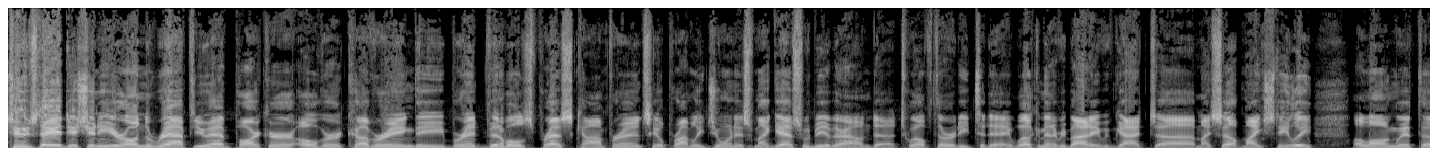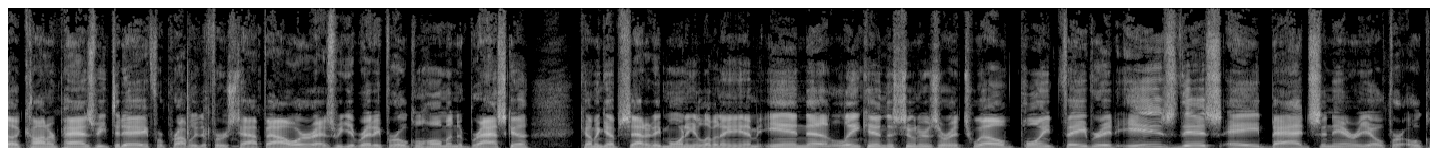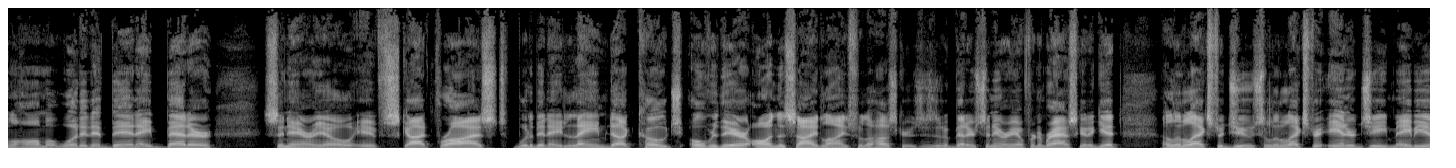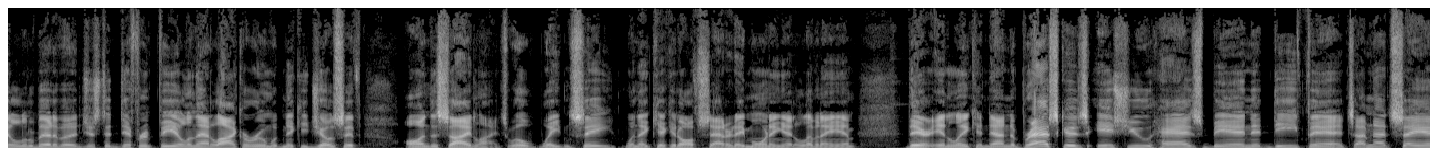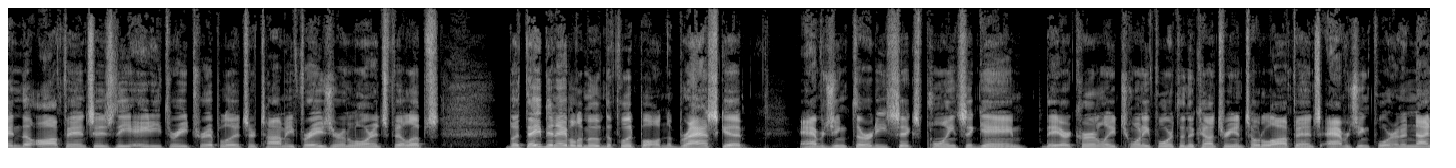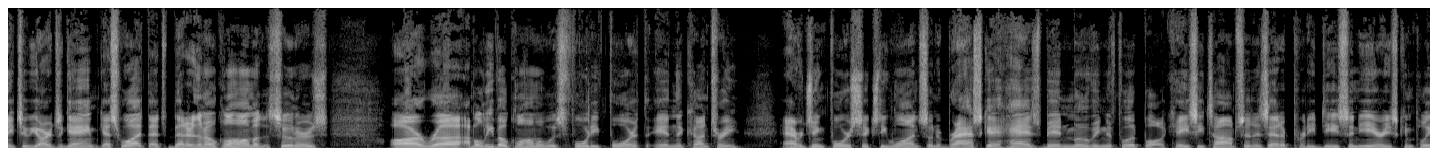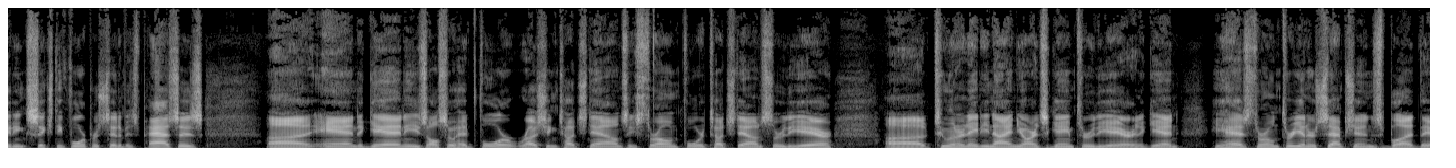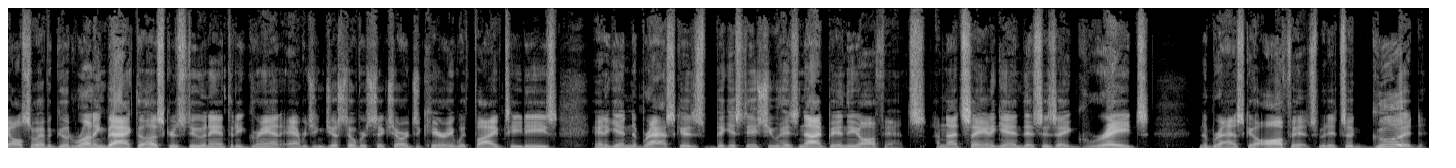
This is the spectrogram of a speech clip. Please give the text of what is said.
Tuesday edition here on the ref. You have Parker over covering the Brent Venables press conference. He'll probably join us. My guess would be around uh, twelve thirty today. Welcome in everybody. We've got uh, myself, Mike Steely, along with uh, Connor Pasby today for probably the first half hour as we get ready for Oklahoma, Nebraska. Coming up Saturday morning, 11 a.m. in uh, Lincoln. The Sooners are a 12 point favorite. Is this a bad scenario for Oklahoma? Would it have been a better scenario if Scott Frost would have been a lame duck coach over there on the sidelines for the Huskers? Is it a better scenario for Nebraska to get a little extra juice, a little extra energy, maybe a little bit of a just a different feel in that locker room with Mickey Joseph on the sidelines. We'll wait and see when they kick it off Saturday morning at 11 a.m. there in Lincoln. Now, Nebraska's issue has been defense. I'm not saying the offense is the 83 triplets or Tommie Frazier and Lawrence Phillips, but they've been able to move the football. Nebraska averaging 36 points a game. They are currently 24th in the country in total offense, averaging 492 yards a game. Guess what? That's better than Oklahoma. The Sooners are, uh, I believe Oklahoma was 44th in the country, averaging 461. So Nebraska has been moving the football. Casey Thompson has had a pretty decent year. He's completing 64% of his passes. Uh, and again, he's also had four rushing touchdowns. He's thrown four touchdowns through the air uh, 289 yards a game through the air. And again, he has thrown three interceptions, but they also have a good running back. The Huskers do, and Anthony Grant, averaging just over six yards a carry with five TDs. And again, Nebraska's biggest issue has not been the offense. I'm not saying, again, this is a great Nebraska offense, but it's a good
